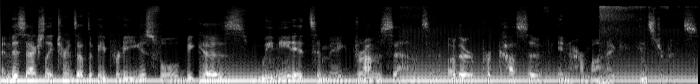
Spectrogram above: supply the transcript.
And this actually turns out to be pretty useful because we need it to make drum sounds and other percussive inharmonic instruments.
